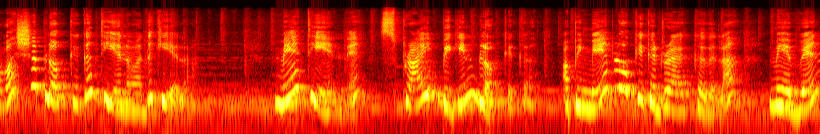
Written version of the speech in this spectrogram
අවශ්‍ය බ්ලොක් එක තියෙනවද කියලා. මේ තියෙන්නේ sprite begin බ්ලොක් එක. අපි මේ බ්ලොක් එක drag කරලා මේ when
